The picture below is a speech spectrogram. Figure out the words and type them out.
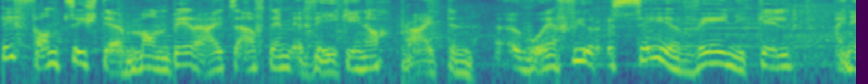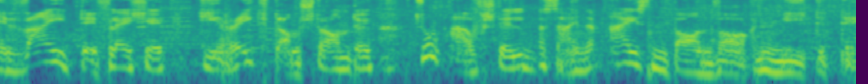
befand sich der Mann bereits auf dem Wege nach Brighton, wo er für sehr wenig Geld eine weite Fläche direkt am Strande zum Aufstellen seiner Eisenbahnwagen mietete.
